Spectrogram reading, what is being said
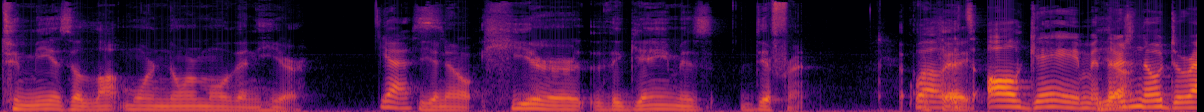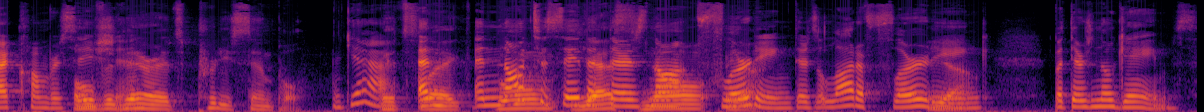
To me, is a lot more normal than here. yes You know, here the game is different. Well, okay? it's all game, and Yeah. there's no direct conversation. Over there, it's pretty simple. Yeah. It's and, like, and not to boom, say that there's no, not yeah. flirting. There's a lot of flirting, but there's no games.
